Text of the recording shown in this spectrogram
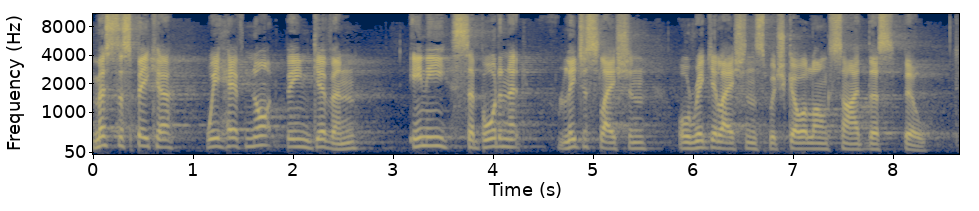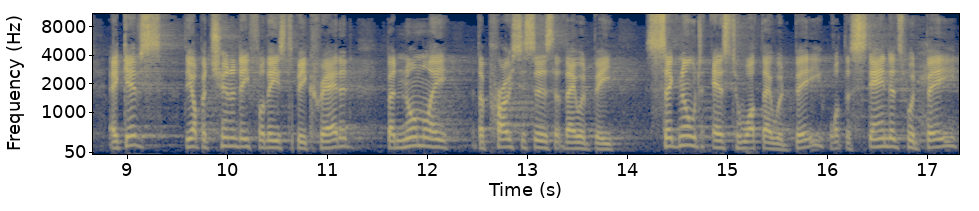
Mr. Speaker, we have not been given any subordinate legislation or regulations which go alongside this bill. It gives the opportunity for these to be created, but normally the process is that they would be signalled as to what they would be, what the standards would be,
